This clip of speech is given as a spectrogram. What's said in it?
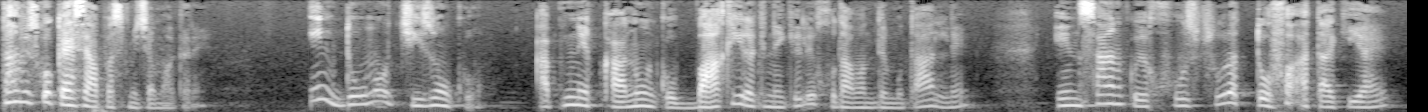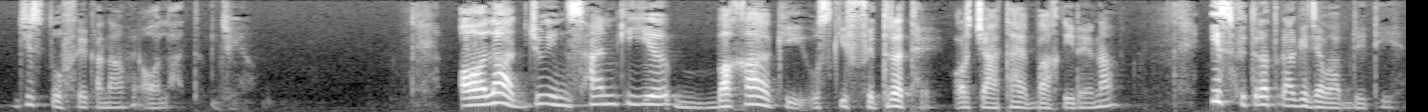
تو ہم اس کو کیسے آپس میں جمع کریں؟ ان دونوں چیزوں کو اپنے قانون کو باقی رکھنے کے لیے خدا مند مطال نے انسان کو ایک خوبصورت تحفہ عطا کیا ہے جس تحفے کا نام ہے اولاد۔ جی ہاں۔ اولاد جو انسان کی یہ بقا کی اس کی فطرت ہے اور چاہتا ہے باقی رہنا اس فطرت کا آگے جواب دیتی ہے۔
